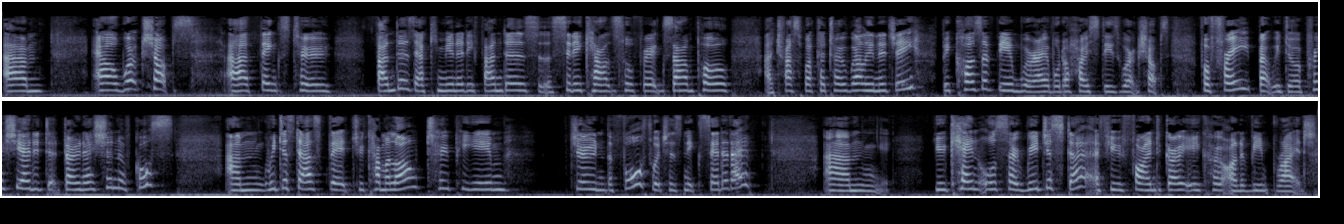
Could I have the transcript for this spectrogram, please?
um, our workshops, uh, thanks to funders, our community funders, the City Council, for example, uh, Trust Waikato WEL Energy. Because of them, we're able to host these workshops for free, but we do appreciate a donation, of course. Um, we just ask that you come along 2 p.m. June the 4th, which is next Saturday. Um, you can also register if you find Go Eco on Eventbrite,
